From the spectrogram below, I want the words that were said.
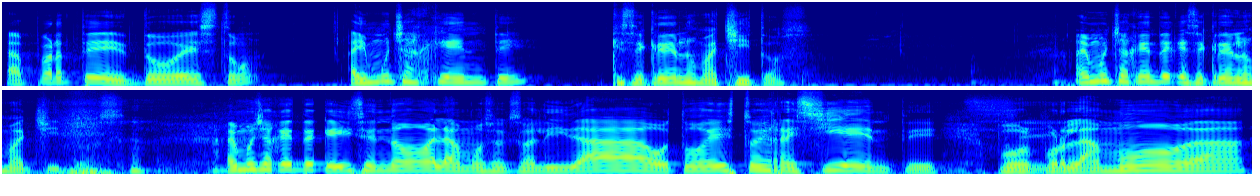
aparte de todo esto, hay mucha gente que se cree en los machitos. Hay mucha gente que se cree en los machitos. Hay mucha gente que dice, no, la homosexualidad o todo esto es reciente, por, por la moda,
